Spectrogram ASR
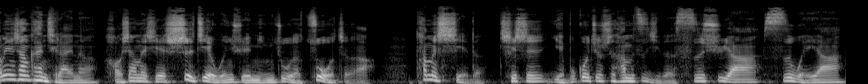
面上看起来呢，好像那些世界文学名著的作者啊，他们写的其实也不过就是他们自己的思绪啊、思维啊、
